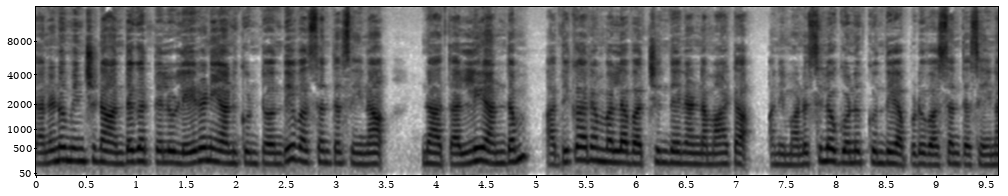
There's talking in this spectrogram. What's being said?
తనను మించిన అందగత్తెలు లేరని అనుకుంటోంది వసంతసేన నా తల్లి అందం అధికారం వల్ల వచ్చిందేనన్నమాట అని మనసులో గొనుక్కుంది అప్పుడు వసంతసేన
